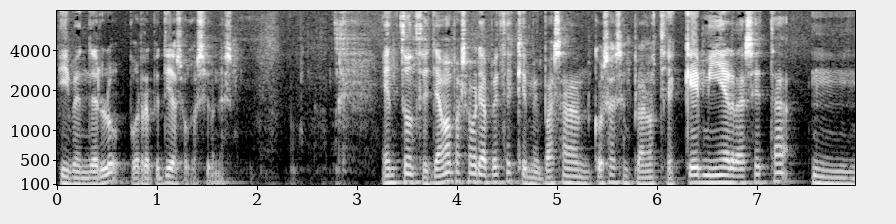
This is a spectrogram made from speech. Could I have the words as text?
y venderlo por repetidas ocasiones. Entonces, ya me ha pasado varias veces que me pasan cosas en plan, hostia, ¿qué mierda es esta? Mm,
